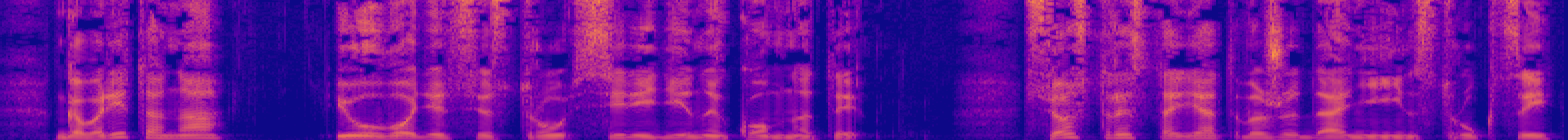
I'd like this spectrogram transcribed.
— говорит она и уводит сестру с середины комнаты. Сестры стоят в ожидании инструкций,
